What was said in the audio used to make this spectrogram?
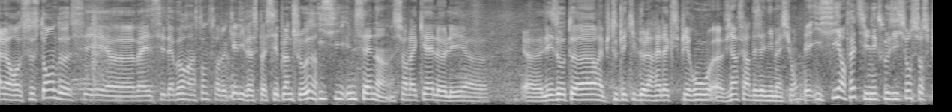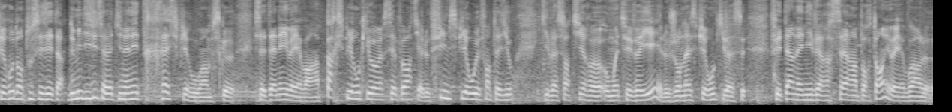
Alors ce stand, c'est euh, bah, c'est d'abord un stand sur lequel il va se passer plein de choses. Ici, une scène sur laquelle les, euh, les auteurs et puis toute l'équipe de la rédac Spirou euh, vient faire des animations. Ici, en fait, c'est une exposition sur Spirou dans tous ses états. 2018, ça va être une année très Spirou, hein, parce que cette année, il va y avoir un parc Spirou qui va ouvrir ses portes, il y a le film Spirou et Fantasio qui va sortir euh, au mois de février, et le journal Spirou qui va fêter un anniversaire important, il va y avoir le,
